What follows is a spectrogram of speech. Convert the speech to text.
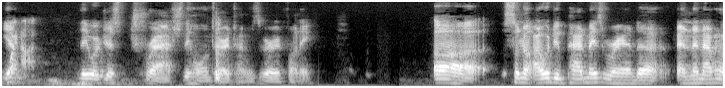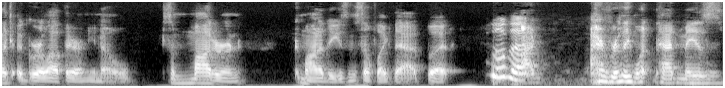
Yeah. why not? they were just trash the whole entire time. It was very funny. Uh, so no, I would do Padme's veranda, and then I would have like a girl out there, and you know, some modern commodities and stuff like that. But Love that. I, I really want Padme's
